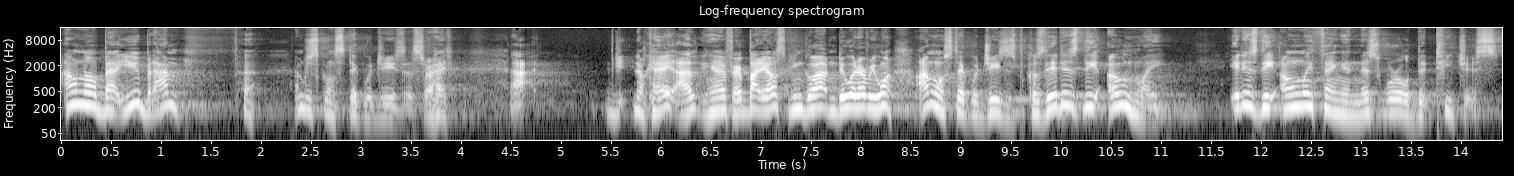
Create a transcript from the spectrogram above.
I don't know about you, but I'm, I'm just going to stick with Jesus, right? I, okay, I, you know, if everybody else can go out and do whatever you want, I'm going to stick with Jesus because it is the only, it is the only thing in this world that teaches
